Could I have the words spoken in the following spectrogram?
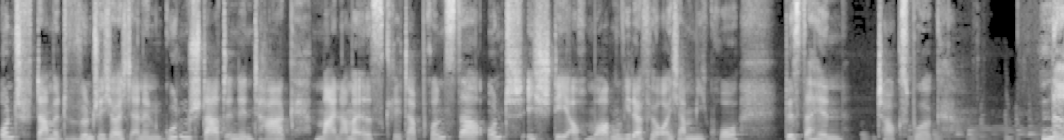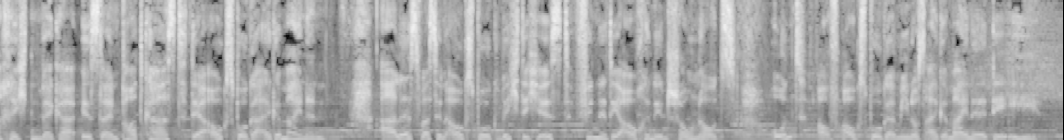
Und damit wünsche ich euch einen guten Start in den Tag. Mein Name ist Greta Prünster und ich stehe auch morgen wieder für euch am Mikro. Bis dahin, Augsburg. Nachrichtenwecker ist ein Podcast der Augsburger Allgemeinen. Alles, was in Augsburg wichtig ist, findet ihr auch in den Show Notes und auf augsburger-allgemeine.de.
